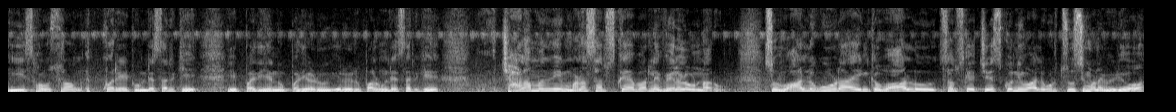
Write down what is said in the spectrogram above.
ఈ సంవత్సరం ఎక్కువ రేట్ ఉండేసరికి ఈ పదిహేను పదిహేడు ఇరవై రూపాయలు ఉండేసరికి చాలామంది మన సబ్స్క్రైబర్లు వేలలో ఉన్నారు. సో వాళ్ళు కూడా ఇంకా వాళ్ళు సబ్స్క్రైబ్ చేసుకుని వాళ్ళు కూడా చూసి మన వీడియో.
